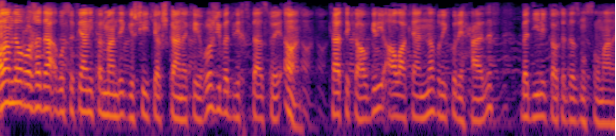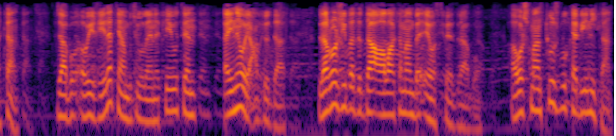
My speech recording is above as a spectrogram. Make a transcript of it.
بەڵام لەو ڕۆژەدا ئەبوو سوفیانی فەرماندەی گشتیی تێکشکانەکەی ڕۆژی بەدری خستە ئەستۆی ئەوان، کاتێک کە هەڵگری ئاڵاکەیان نەضری کوڕی حارث بە دیلی کەوتە دەست موسڵمانەکان. جا بۆ ئەوەی غیرەتیان بجوڵێنێ پێی وتن، ئەی نەوەی عەبدودار، لە ڕۆژی بەدردا ئاڵاکەمان بە ئێوە سپێردرابوو، ئەوەشمان تووش بوو کە بینیتان،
